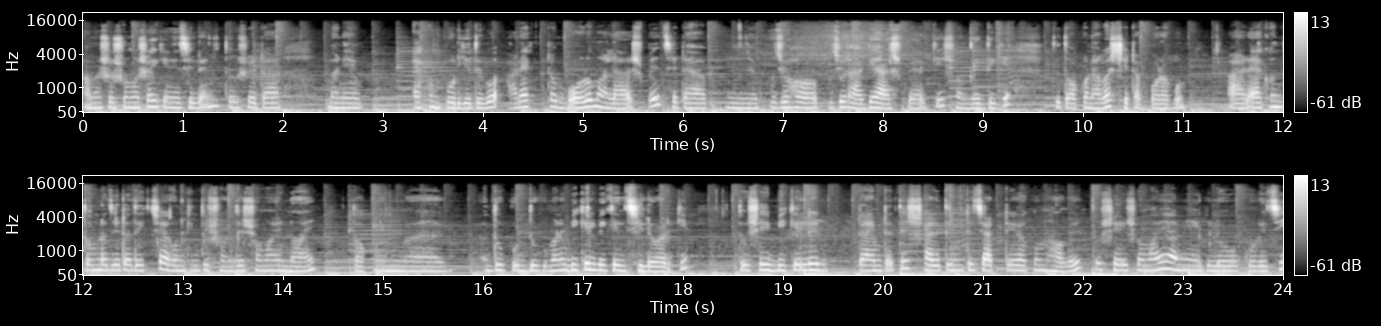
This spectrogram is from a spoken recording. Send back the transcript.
আমার শ্বশুরমশাই কিনেছিলেন তো সেটা মানে এখন পরিয়ে দেবো। আর একটা বড় মালা আসবে সেটা পুজো হওয়া পুজোর আগে আসবে আর কি সন্ধ্যের দিকে, তো তখন আবার সেটা পরাবো। আর এখন তোমরা যেটা দেখছ, এখন কিন্তু সন্ধ্যের সময় নয়, তখন দুপুর দুপুর মানে বিকেল বিকেল ছিল আর কি। তো সেই বিকেলের টাইমটাতে সাড়ে তিনটে, চারটে এরকম হবে, তো সেই সময়ে আমি এগুলো করেছি।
